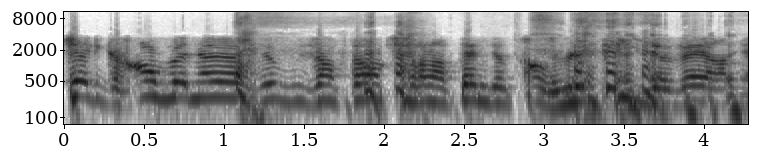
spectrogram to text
quel grand bonheur de vous entendre sur l'antenne de France Bleu Pays d'Auvergne.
